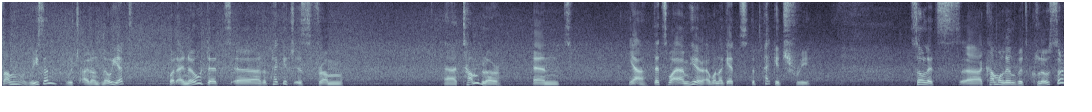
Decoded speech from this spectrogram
some reason, which I don't know yet. But I know that uh, the package is from uh, Tumblr and yeah, that's why I'm here. I want to get the package free. So let's uh, come a little bit closer.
